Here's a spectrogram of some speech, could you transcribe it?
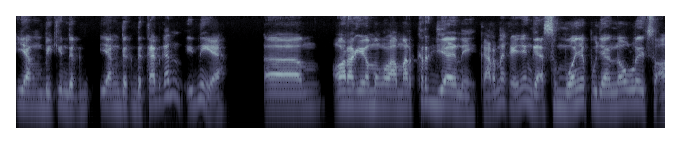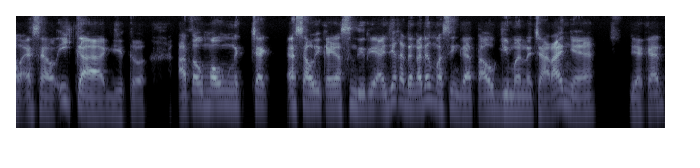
yang bikin deg yang deg-degan kan ini ya um, orang yang mau ngelamar kerja nih karena kayaknya nggak semuanya punya knowledge soal SLIK gitu atau mau ngecek SLIK-nya sendiri aja kadang-kadang masih nggak tahu gimana caranya ya kan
